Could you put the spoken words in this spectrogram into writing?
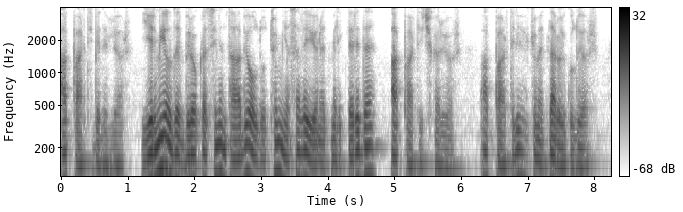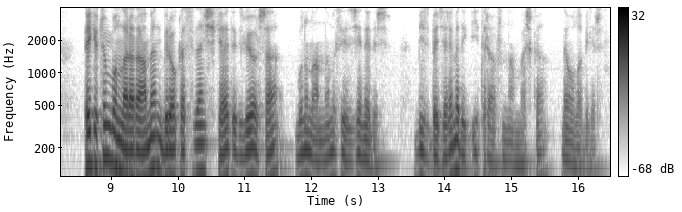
AK Parti belirliyor. 20 yıldır bürokrasinin tabi olduğu tüm yasa ve yönetmelikleri de AK Parti çıkarıyor. AK Partili hükümetler uyguluyor. Peki tüm bunlara rağmen bürokrasiden şikayet ediliyorsa bunun anlamı sizce nedir? Biz beceremedik itirafından başka ne olabilir?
